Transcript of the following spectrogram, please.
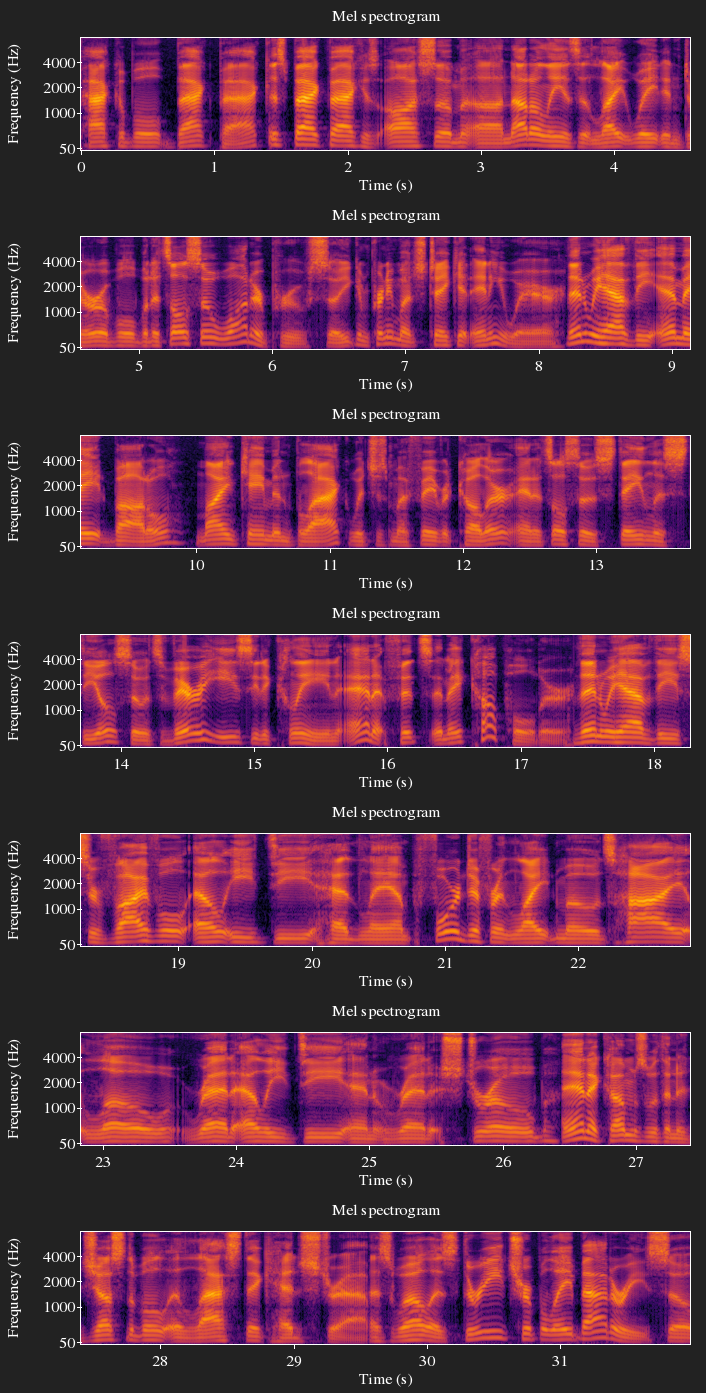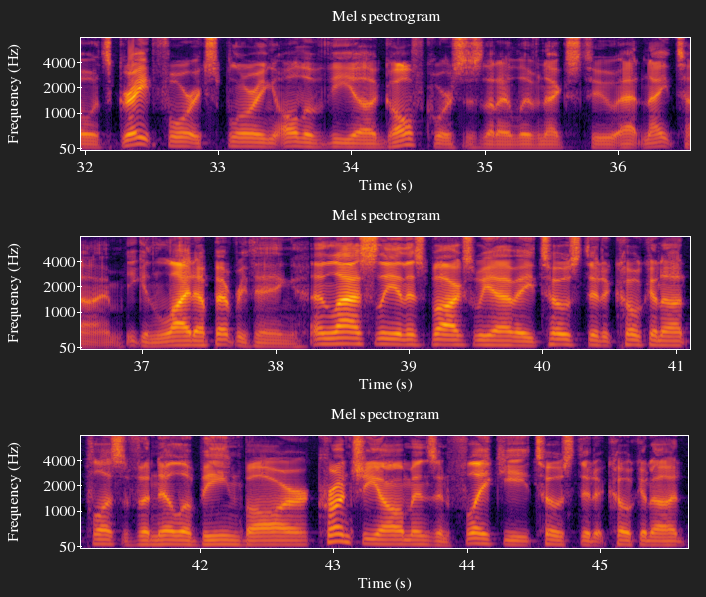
Packable Backpack. This backpack is awesome. Uh, not only is it lightweight and durable, but it's also waterproof, so you can pretty much take it anywhere. Then we have the M8 bottle. Mine came in black, which is my favorite color, and it's also stainless steel, so it's very easy to clean and and it fits in a cup holder. Then we have the Survival LED headlamp, four different light modes, high, low, red LED, and red strobe. And it comes with an adjustable elastic head strap, as well as three AAA batteries, so it's great for exploring all of the uh, golf courses that I live next to at nighttime. You can light up everything. And lastly, in this box, we have a toasted coconut plus vanilla bean bar, crunchy almonds, and flaky toasted coconut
